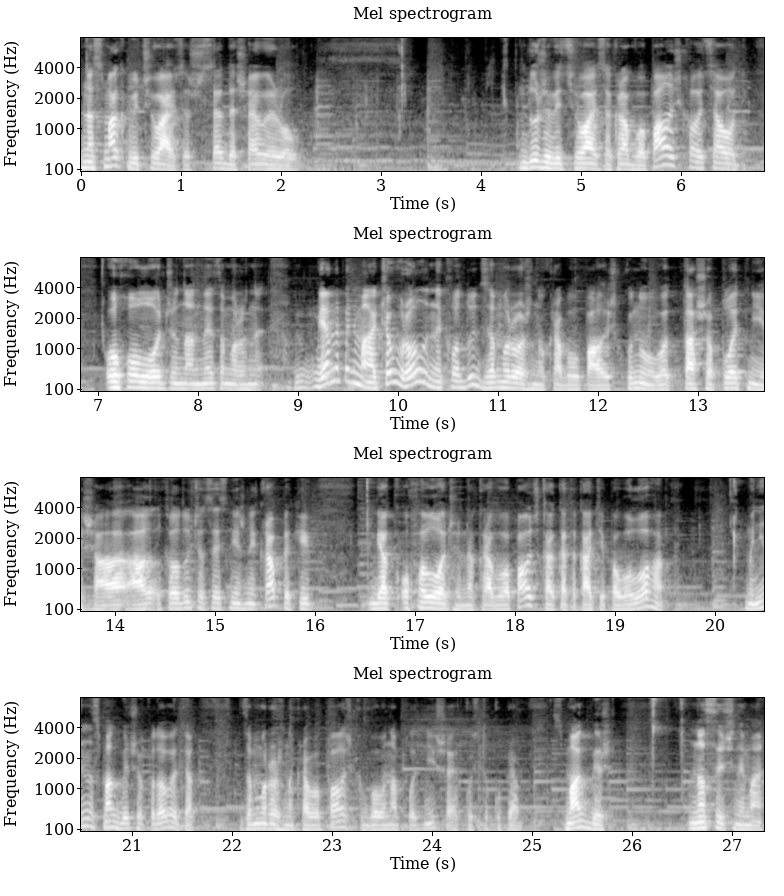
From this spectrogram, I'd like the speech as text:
на смак відчувається, що це дешевий рол. Дуже відчувається крабова паличка, оця от охолоджена, не заморожена. Я не розумію, а чого в роли не кладуть заморожену крабову паличку? Ну, от та, що плотніша, а, а кладуть оцей сніжний краб, який як охолоджена крабова паличка, яка така, типу, волога. Мені на смак більше подобається заморожена крабова паличка, бо вона плотніша, якусь таку прям смак більш насичений має.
